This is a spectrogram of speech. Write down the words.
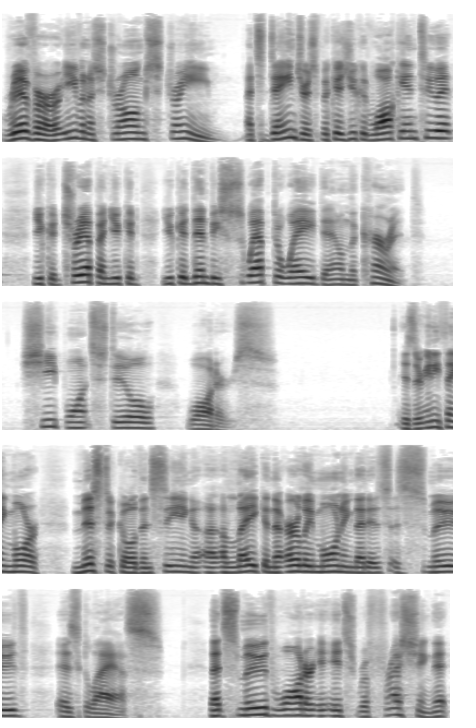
river or even a strong stream, that's dangerous because you could walk into it, you could trip, and you could, you could then be swept away down the current. Sheep want still waters. Is there anything more mystical than seeing a, a lake in the early morning that is as smooth as glass? That smooth water, it's refreshing, that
